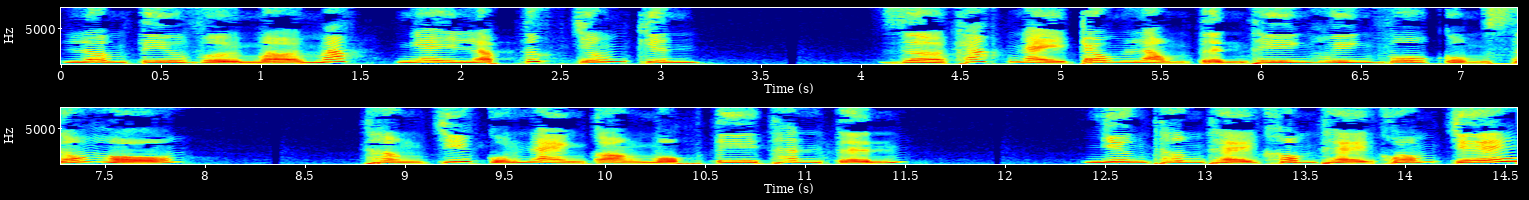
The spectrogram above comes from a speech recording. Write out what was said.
Lâm tiêu vừa mở mắt, ngay lập tức chấn kinh. Giờ khắc này trong lòng tịnh thiên huyên vô cùng xấu hổ. Thần chiếc của nàng còn một tia thanh tĩnh. Nhưng thân thể không thể khống chế.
